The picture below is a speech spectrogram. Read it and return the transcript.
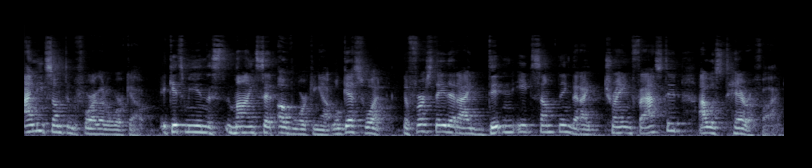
I need something before I go to work out. It gets me in the mindset of working out. Well, guess what? The first day that I didn't eat something, that I trained fasted, I was terrified.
